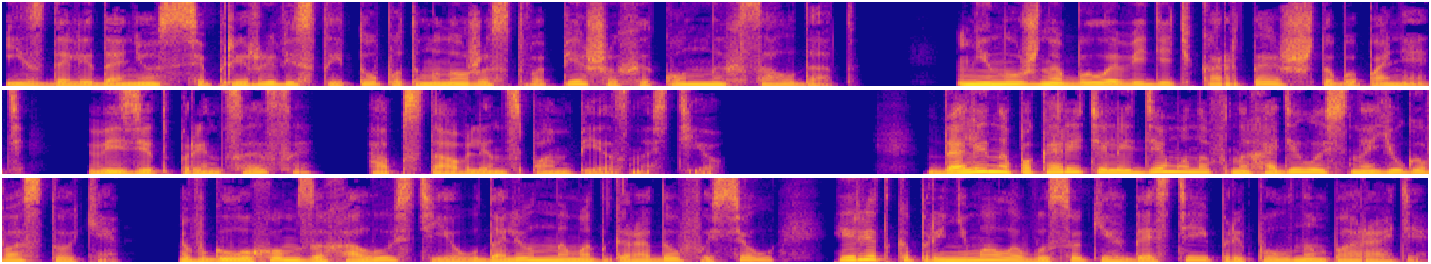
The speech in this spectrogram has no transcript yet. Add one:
издали донесся прерывистый топот множества пеших и конных солдат. Не нужно было видеть кортеж, чтобы понять, визит принцессы обставлен с помпезностью. Долина покорителей демонов находилась на юго-востоке, в глухом захолустье, удаленном от городов и сел, и редко принимала высоких гостей при полном параде.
